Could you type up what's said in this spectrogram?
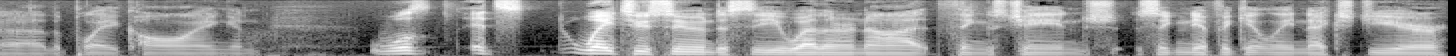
uh, the play calling, and we'll, it's way too soon to see whether or not things change significantly next year.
